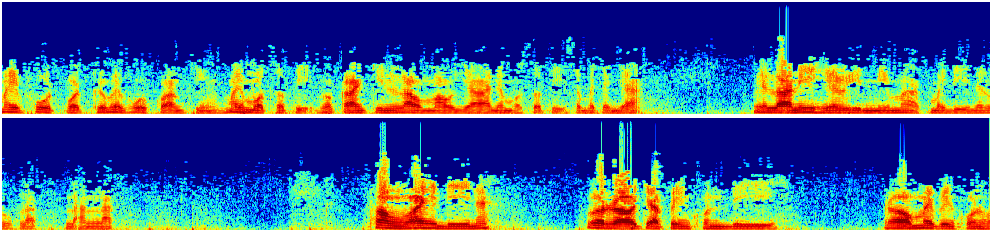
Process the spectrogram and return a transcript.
ไม่พูดปดคือไม่พูดความจริง ไม่หมดสติ เพราะการกินเหล้าเมายาเนี่ยหมดสติสมัญญะ เวลานี้เฮโรอีนมีมากไม่ดีนะลูกรัก หลานรักท่องไว้ดีนะว่าเราจะเป็นคนดี เราไม่เป็นคนโห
